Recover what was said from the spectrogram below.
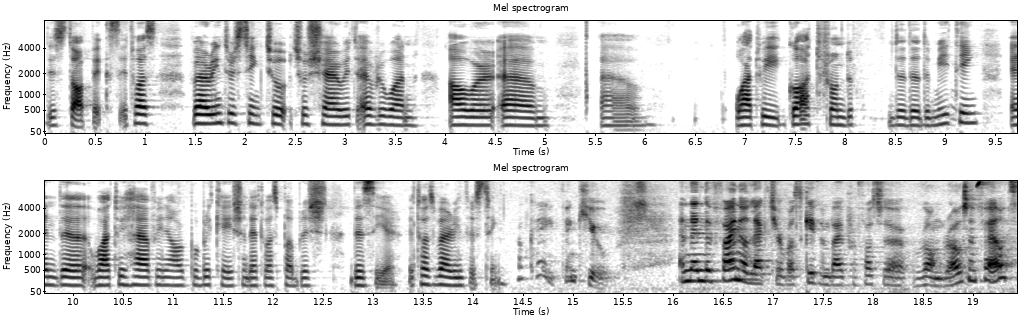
these topics. It was very interesting to, to share with everyone our, um, uh, what we got from the, the, the, the meeting and the, what we have in our publication that was published this year. It was very interesting. Okay, thank you. And then the final lecture was given by Professor Ron Rosenfeld,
